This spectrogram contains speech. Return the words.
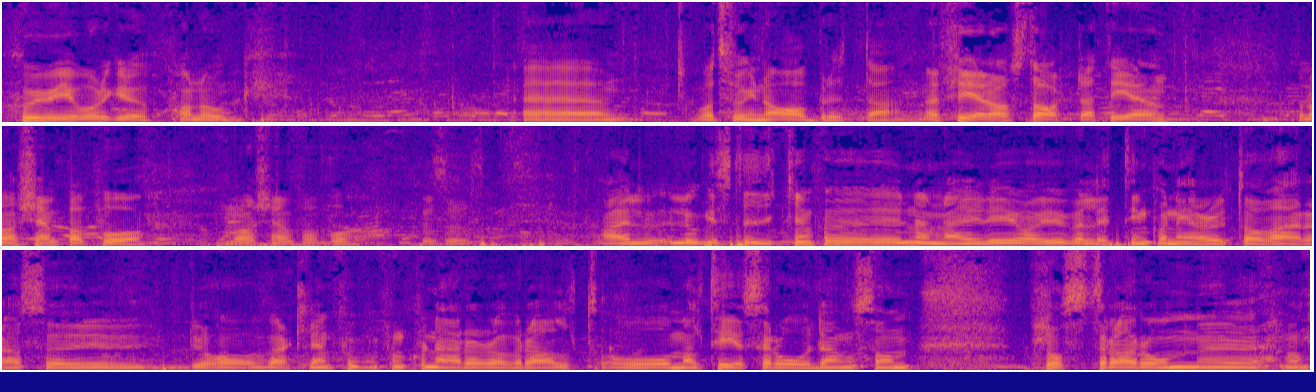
sju i vår grupp har nog eh, varit tvungna att avbryta. Men flera har startat igen och de kämpar på. De kämpar på. Precis. Ja, logistiken får jag nämna, det är jag ju väldigt imponerad utav här. Alltså, du har verkligen funktionärer överallt och Malteserorden som plåstrar om eh, de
